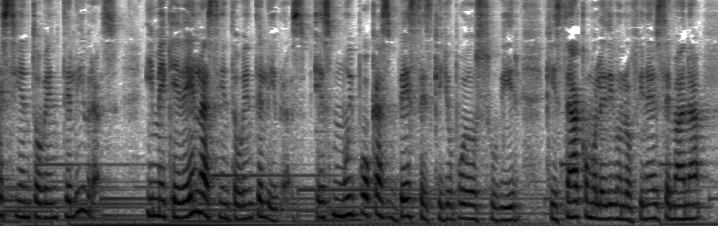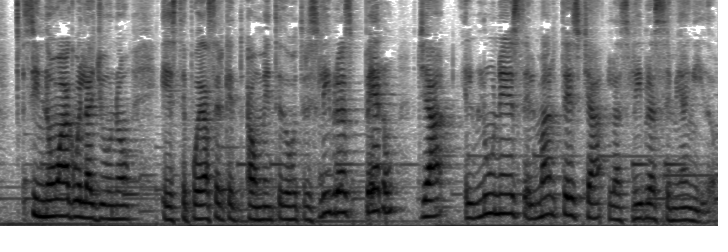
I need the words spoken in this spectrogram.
120 libras. Y me quedé en las 120 libras. Es muy pocas veces que yo puedo subir. Quizá, como le digo, en los fines de semana, si no hago el ayuno, este puede hacer que aumente dos o tres libras, pero ya el lunes, el martes, ya las libras se me han ido.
